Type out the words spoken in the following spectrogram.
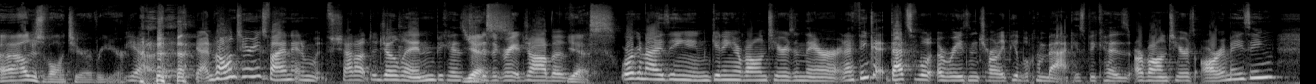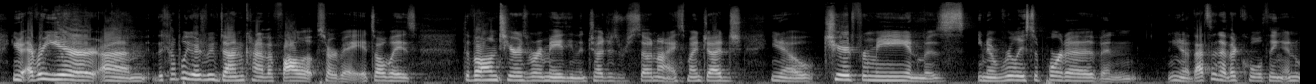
uh, i'll just volunteer every year yeah yeah and volunteering is fun and shout out to jolynn because she does a great job of yes organizing and getting our volunteers in there. And I think that's what a reason Charlie people come back is because our volunteers are amazing. You know, every year, um, the couple years we've done kind of a follow up survey, it's always the volunteers were amazing. The judges were so nice. My judge, you know, cheered for me and was, you know, really supportive and you know that's another cool thing and,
